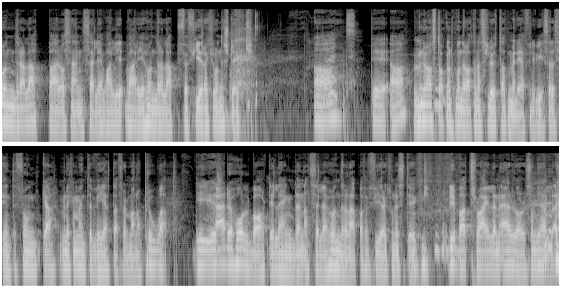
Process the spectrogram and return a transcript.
hundralappar och sen sälja varje, varje hundralapp för fyra kronor styck. ja, det, ja. Nu har Stockholmsmoderaterna slutat med det för det visade sig inte funka, men det kan man inte veta för man har provat. Det är ju Är det hållbart i längden att sälja hundralappar för fyra kronor styck? Det är bara trial and error som gäller.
